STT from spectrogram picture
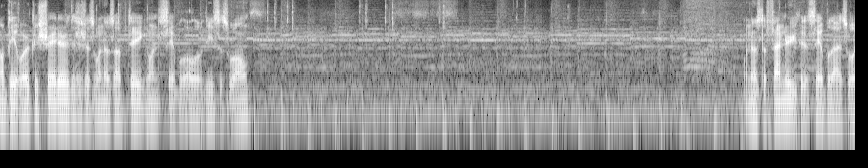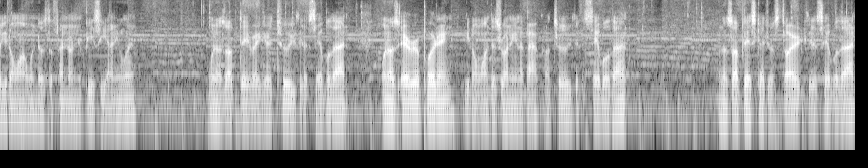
update orchestrator this is just windows update you want to disable all of these as well Windows Defender, you could disable that as well. You don't want Windows Defender on your PC anyway. Windows Update right here too, you could disable that. Windows error reporting, you don't want this running in the background too, you could disable that. Windows Update Schedule Start, you could disable that.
